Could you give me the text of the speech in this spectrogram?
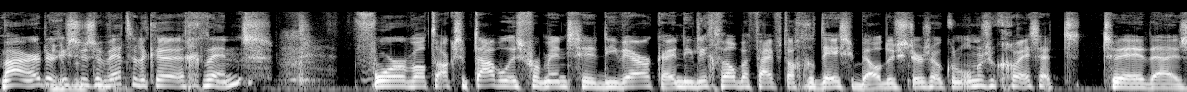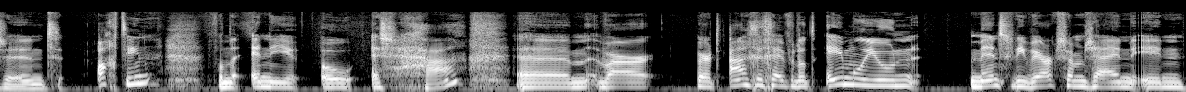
Maar er is dus een wettelijke grens voor wat acceptabel is voor mensen die werken. En die ligt wel bij 85 decibel. Dus er is ook een onderzoek geweest uit 2018 van de NIOSH. ehm, waar werd aangegeven dat 1 miljoen mensen die werkzaam zijn in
